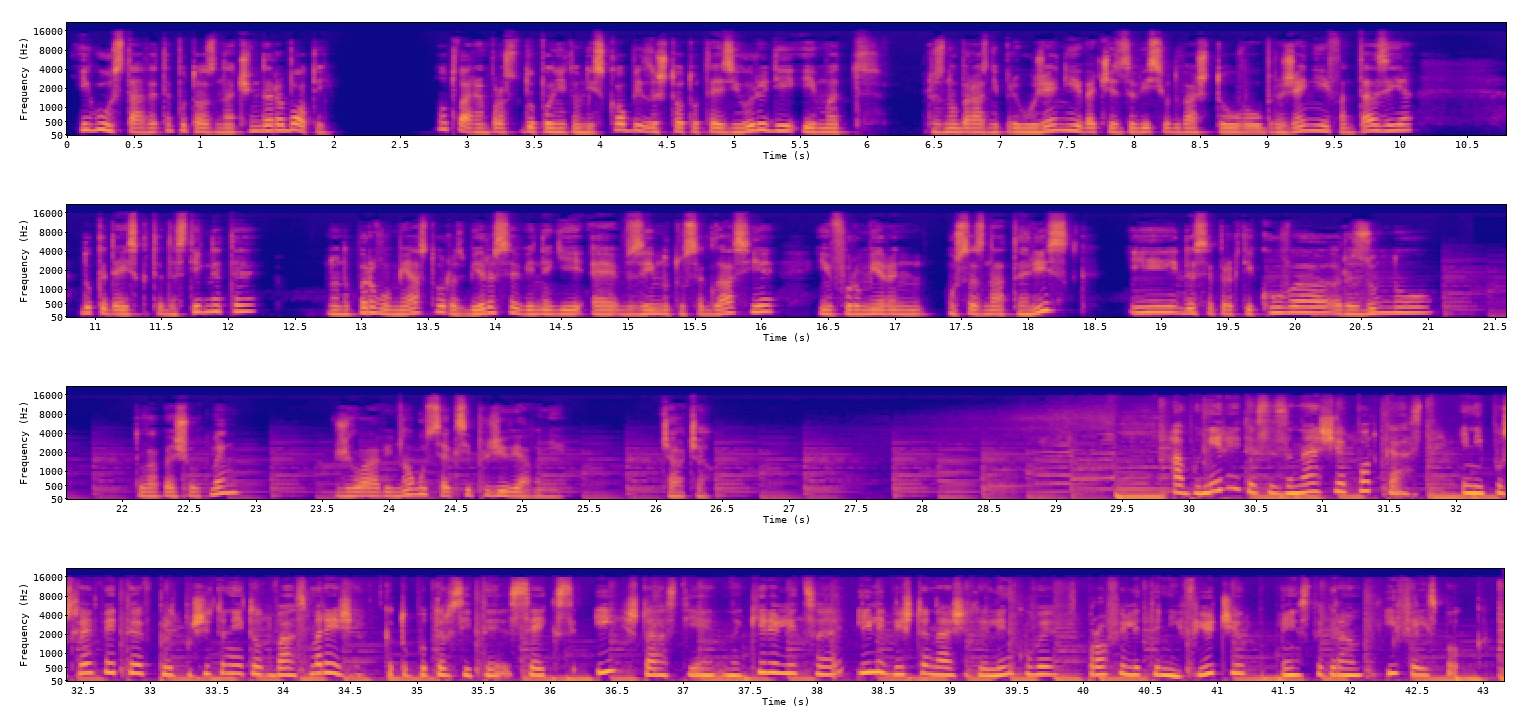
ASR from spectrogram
и го оставяте по този начин да работи. Отварям просто допълнителни скоби, защото тези уреди имат разнообразни приложения и вече зависи от вашето въображение и фантазия, докъде искате да стигнете, но на първо място, разбира се, винаги е взаимното съгласие, информиран осъзнат риск и да се практикува разумно. Това беше от мен. Желая ви много секси преживявания. Чао, чао! Абонирайте се за нашия подкаст и ни последвайте в предпочитаните от вас мрежи, като потърсите секс и щастие на кирилица или вижте нашите линкове в профилите ни в YouTube, Instagram и Facebook.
